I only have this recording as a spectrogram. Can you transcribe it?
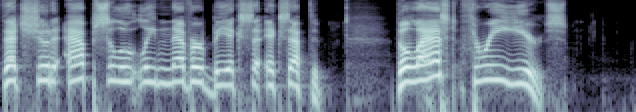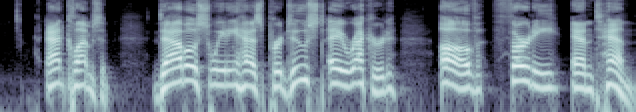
That should absolutely never be accepted. The last three years at Clemson, Dabo Swinney has produced a record of 30 and 10.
